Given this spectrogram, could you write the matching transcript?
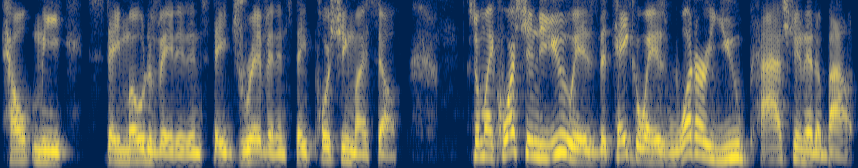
help me stay motivated and stay driven and stay pushing myself. So, my question to you is the takeaway is what are you passionate about?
